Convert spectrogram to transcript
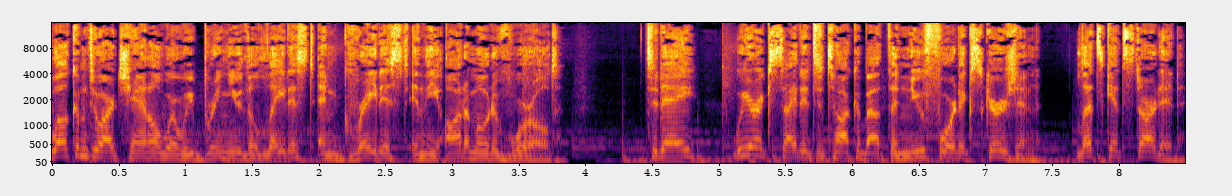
Welcome to our channel where we bring you the latest and greatest in the automotive world. Today, we are excited to talk about the new Ford Excursion. Let's get started.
